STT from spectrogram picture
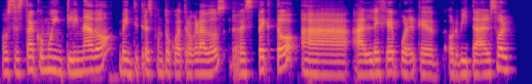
O sea, está como inclinado 23.4 grados respecto al eje por el que orbita el Sol.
